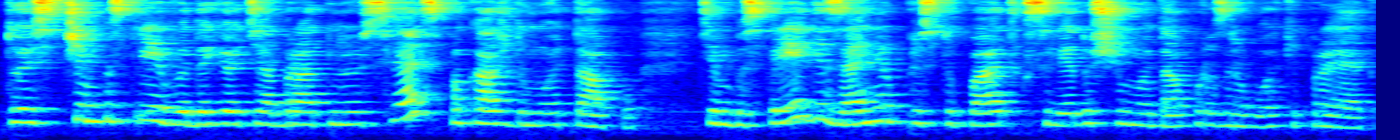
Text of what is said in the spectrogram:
То есть, чем быстрее вы даете обратную связь по каждому этапу, тем быстрее дизайнер приступает к следующему этапу разработки проекта.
